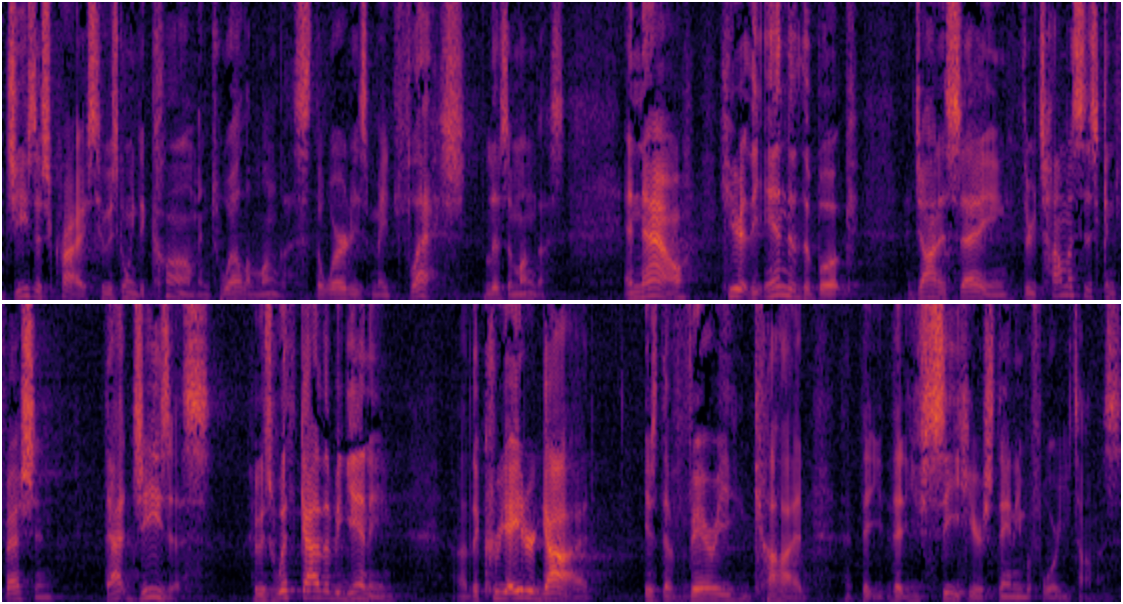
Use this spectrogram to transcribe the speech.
Jesus Christ, who is going to come and dwell among us. The word is made flesh, lives among us. And now, here at the end of the book, John is saying, through Thomas's confession, that Jesus, who is with God at the beginning, uh, the Creator God, is the very God that, that you see here standing before you, Thomas.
